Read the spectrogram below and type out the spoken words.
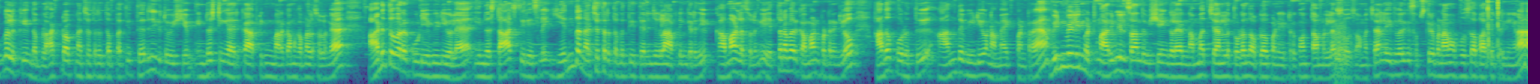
உங்களுக்கு இந்த பிளாக் டாப் நட்சத்திரத்தை பற்றி தெரிஞ்சுக்கிட்ட விஷயம் இன்ட்ரெஸ்டிங்காக இருக்கா அப்படின்னு மறக்காம கமெண்ட்ல சொல்லுங்கள் அடுத்து வரக்கூடிய வீடியோவில் இந்த ஸ்டார் சீரீஸில் எந்த நட்சத்திரத்தை பற்றி தெரிஞ்சுக்கலாம் அப்படிங்கிறதையும் கமெண்டில் சொல்லுங்கள் எத்தனை பேர் கமெண்ட் பண்ணுறீங்களோ அதை பொறுத்து அந்த வீடியோ நான் மேக் பண்ணுறேன் விண்வெளி மற்றும் அறிவியல் சார்ந்த விஷயங்களை நம்ம சேனலில் தொடர்ந்து அப்லோட் பண்ணிகிட்டு இருக்கோம் தமிழில். ஸோ நம்ம சேனல் இது வரைக்கும் சப்ஸ்கிரைப் பண்ணாமல் புதுசாக பார்த்துட்டு இருக்கீங்கன்னா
